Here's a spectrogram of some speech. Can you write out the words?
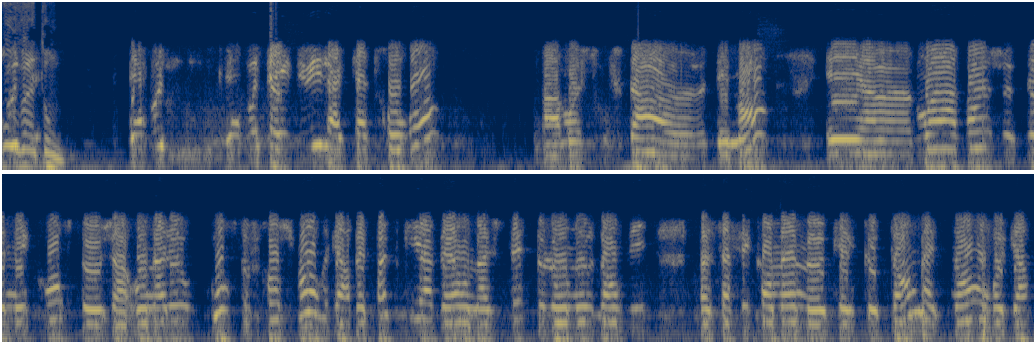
Où va-t-on? Une bouteille d'huile à 4 euros. Ah, moi, je trouve ça euh, dément. Et euh, moi, avant, je faisais mes courses, euh, on allait aux courses, franchement, on regardait pas ce qu'il y avait, on achetait selon nos envies. Ben, ça fait quand même euh, quelques temps maintenant, on regarde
